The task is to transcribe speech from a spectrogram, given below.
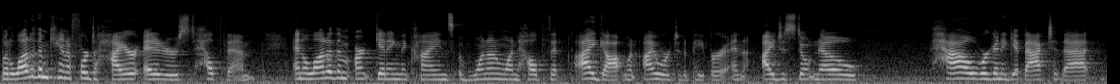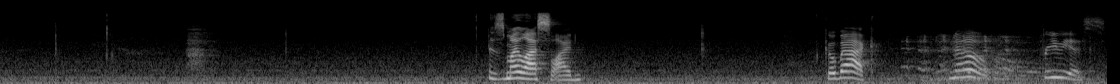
but a lot of them can't afford to hire editors to help them. And a lot of them aren't getting the kinds of one on one help that I got when I worked at a paper. And I just don't know how we're going to get back to that. This is my last slide. Go back. No, previous.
